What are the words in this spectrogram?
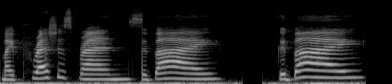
My precious friends, goodbye. Goodbye.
